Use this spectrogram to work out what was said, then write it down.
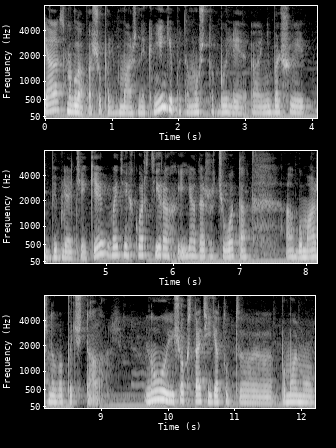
я смогла пощупать бумажные книги, потому что были э, небольшие библиотеки в этих квартирах, и я даже чего-то а, бумажного почитала. Ну, еще, кстати, я тут, э, по-моему,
